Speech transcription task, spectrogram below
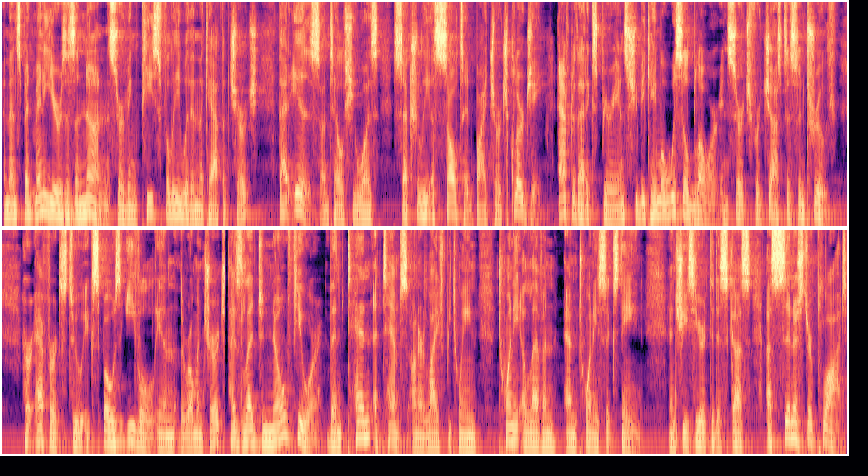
and then spent many years as a nun serving peacefully within the Catholic Church. That is, until she was sexually assaulted by church clergy. After that experience, she became a whistleblower in search for justice and truth her efforts to expose evil in the Roman Church has led to no fewer than 10 attempts on her life between 2011 and 2016. And she's here to discuss a sinister plot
